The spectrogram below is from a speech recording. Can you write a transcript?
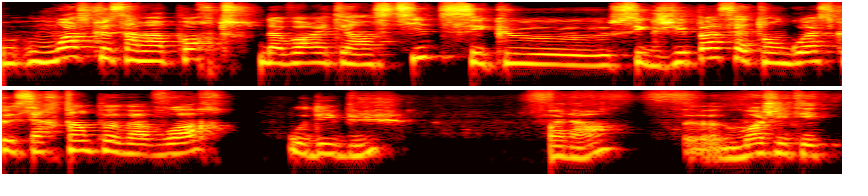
moi, ce que ça m'apporte d'avoir été un stit, c'est que c'est que j'ai pas cette angoisse que certains peuvent avoir au début. Voilà. Euh, moi, j'étais,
